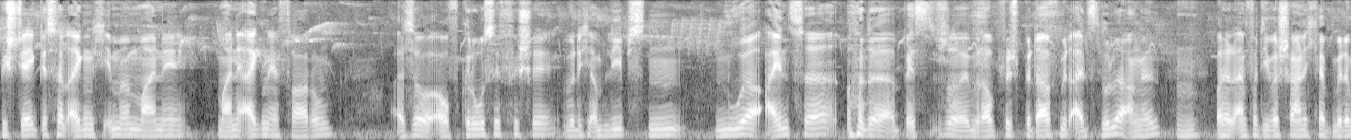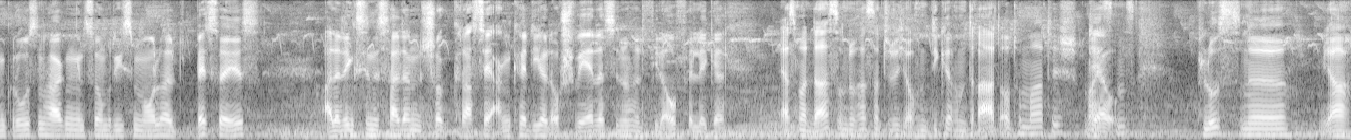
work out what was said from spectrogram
bestätigt es halt eigentlich immer meine, meine eigene Erfahrung. Also auf große Fische würde ich am liebsten nur Einser oder am besten schon im Raubfischbedarf mit 1-0er angeln, weil halt einfach die Wahrscheinlichkeit mit einem großen Haken in so einem Riesenmaul halt besser ist. Allerdings sind es halt dann schon krasse Anker, die halt auch schwerer sind und halt viel auffälliger. Erstmal das und du hast natürlich auch einen dickeren Draht automatisch meistens. Plus eine, ja,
